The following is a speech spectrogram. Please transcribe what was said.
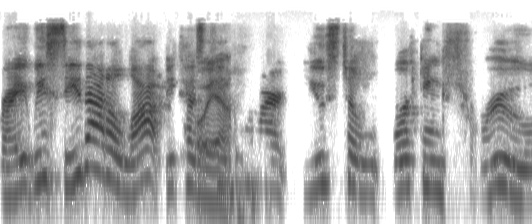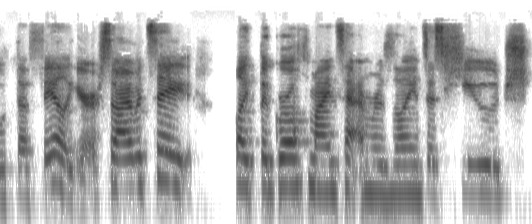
Right. We see that a lot because oh, yeah. people aren't used to working through the failure. So I would say like the growth mindset and resilience is huge.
